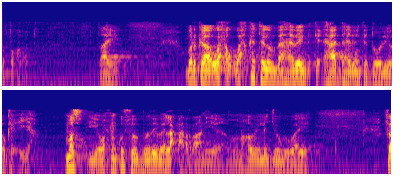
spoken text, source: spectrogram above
naftu qabato ayib marka wa wax ka tagan baa habeenka haadda habeenka duuliya oo kiciya mas iyo waxun ku soo booday bay la cararaan iyo un hawli la joogi waaye fa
